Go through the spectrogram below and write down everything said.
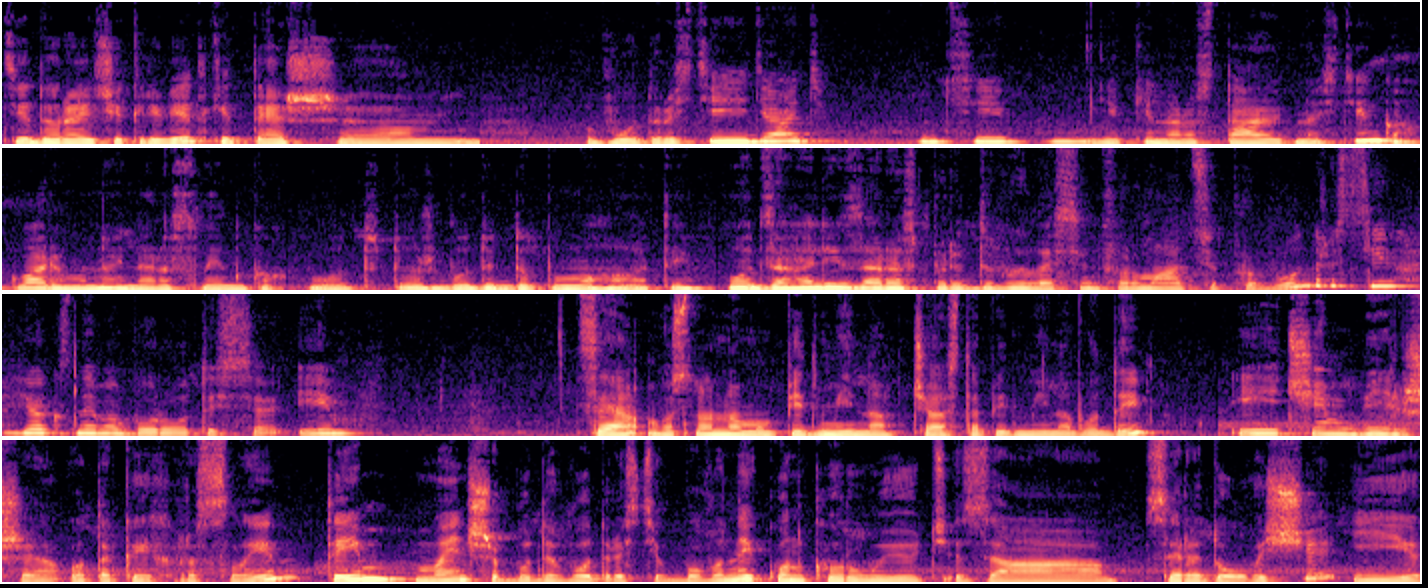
Ці, до речі, креветки теж ем, водорості їдять, оці, які наростають на стінках акваріуму, ну і на рослинках. От, тож будуть допомагати. От, взагалі, зараз передивилась інформацію про водорості, як з ними боротися. І це в основному підміна, часта підміна води. І чим більше отаких рослин, тим менше буде водоростів, бо вони конкурують за середовище, і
